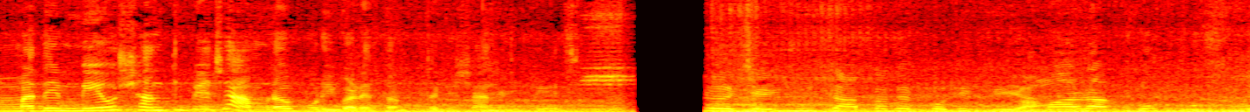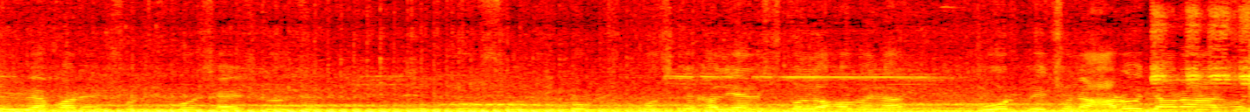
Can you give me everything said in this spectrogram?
আমাদের মেয়েও শান্তি পেয়েছে আমরাও পরিবারের তরফ থেকে শান্তি পেয়েছি। এই মুহূর্তে আপনাদের প্রতিক্রিয়া? আমরা খুব খুশি এই ব্যাপারে সন্দীপ ঘোষ অ্যারেস্ট করেছে। কিন্তু সন্দীপ ঘোষকে খালি অ্যারেস্ট করলে হবে না। ওর পেছনে আরও যারা আছে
